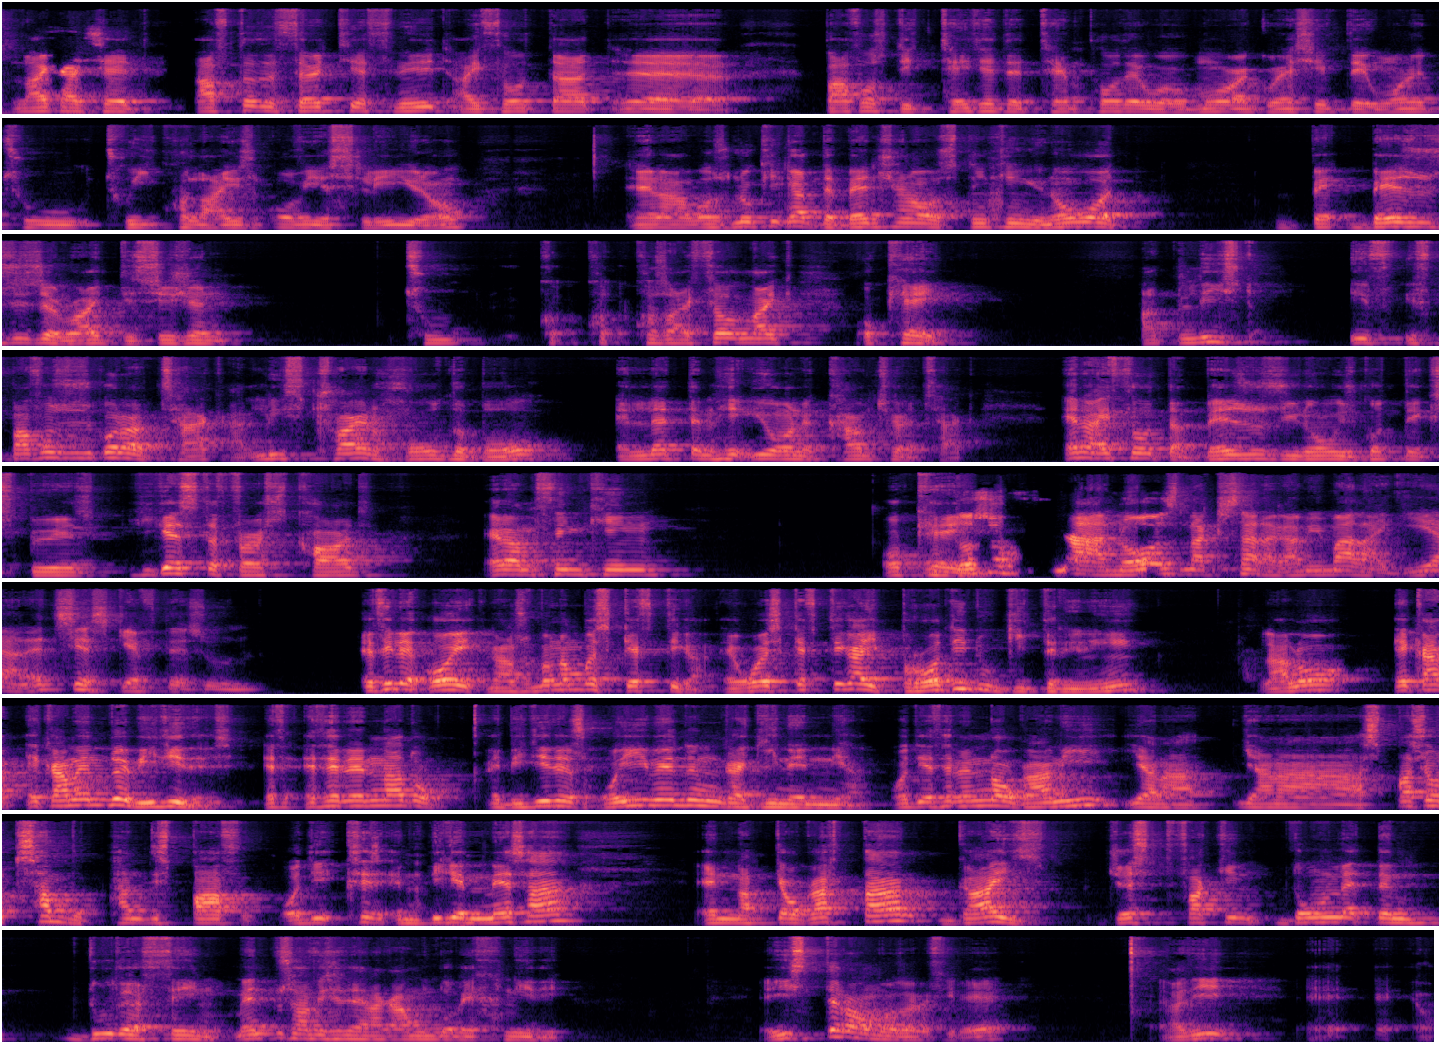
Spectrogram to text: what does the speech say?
like I said, after the 30th minute, I thought that uh, Pafos dictated the tempo. They were more aggressive. They wanted to to equalize, obviously, you know. And I was looking at the bench and I was thinking, you know what, Be- Bezus is the right decision to because I felt like okay, at least if if Buffalo's is going to attack, at least try and hold the ball and let them hit you on a counter attack. And I thought that Bezus, you know, he's got the experience. He gets the first card, and I'm thinking, okay. Τόσο φλανός να ξαναγάμει μαλαγία, έτσι σκέφτεσουν. Έφυλε, όχι, να σου πω να μου σκέφτηκα. Εγώ σκέφτηκα η πρώτη του κίτρινη λαλό, έκαμε το επίτηδες. Έθελε να το επίτηδες, όχι με την κακή έννοια, ότι έθελε να το κάνει για να, για να σπάσει ο τσάμπου, της πάφου. Ότι, ξέρεις, μπήκε μέσα, να πιάω κάρτα, guys, just fucking don't let them do their thing. Μεν τους αφήσετε να κάνουν το παιχνίδι. Ύστερα όμως, ρε φίλε, δηλαδή,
